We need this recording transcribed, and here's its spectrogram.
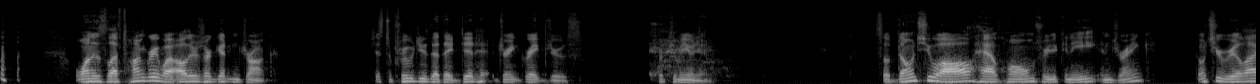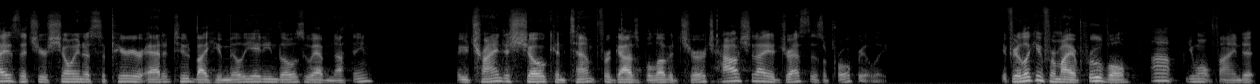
One is left hungry while others are getting drunk. Just to prove to you that they did drink grape juice for communion. So, don't you all have homes where you can eat and drink? Don't you realize that you're showing a superior attitude by humiliating those who have nothing? Are you trying to show contempt for God's beloved church? How should I address this appropriately? If you're looking for my approval, uh, you won't find it.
